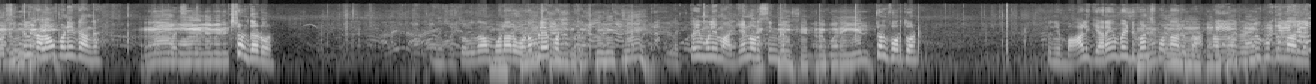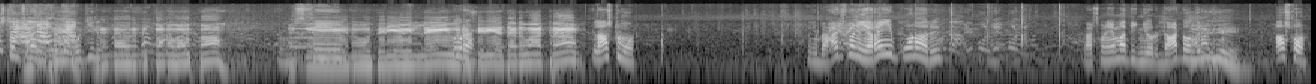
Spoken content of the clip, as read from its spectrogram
ஒரு சிங்கிளுக்கு அலோவ் பண்ணியிருக்காங்க நெக்ஸ்ட் ஒன் தேர்ட் ஒன் சுத்தலுக்கு தான் போனார். உடம்புலே பட்டு லெக் பை மூலியமா. அகைன் ஒரு சிங்கிள் சென்ற முறையில் ஃபோர்த் ஒன் கொஞ்சம் பாலுக்கு இறங்கி போய் டிஃபென்ஸ் பண்ணாரு. ரெண்டு கூப்பிட்டு லெக் ஸ்டம்ஸ் முக்கிய இரண்டாவது ரன்னுக்கான வாய்ப்பா. அங்கே ஏனோ தெரியவில்லை. ஒரு சிறிய தடுமாற்றம். லாஸ்ட் மோர் கொஞ்சம் பேட்ஸ்மேன் இறங்கி போனாரு. பேட்ஸ்மேன் ஏமாத்தி இங்கே ஒரு டாட் வந்துருக்கு. லாஸ்ட் ஒன்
